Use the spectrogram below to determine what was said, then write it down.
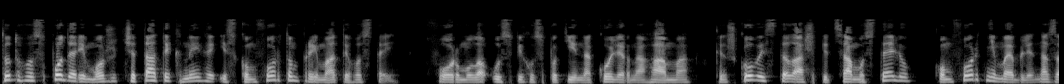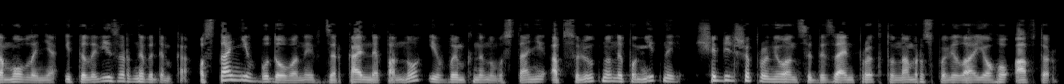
Тут господарі можуть читати книги і з комфортом приймати гостей. Формула успіху спокійна колірна гамма, книжковий стелаж під саму стелю, комфортні меблі на замовлення і телевізор-невидимка. Останній вбудований в дзеркальне панно і в вимкненому стані абсолютно непомітний. Ще більше про нюанси дизайн проекту нам розповіла його автор.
